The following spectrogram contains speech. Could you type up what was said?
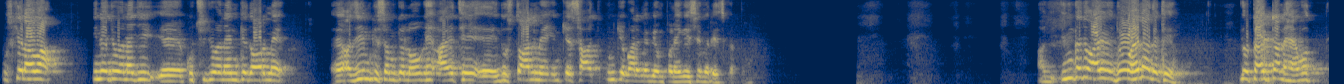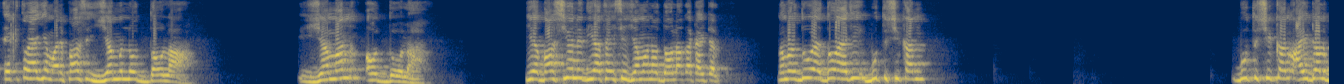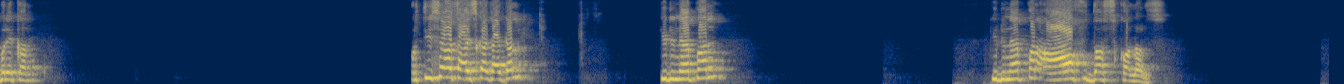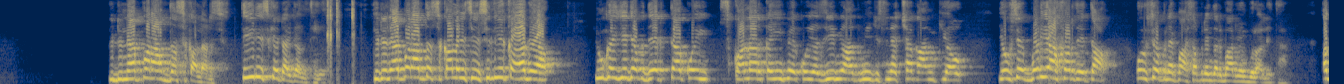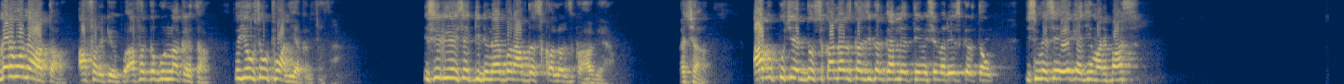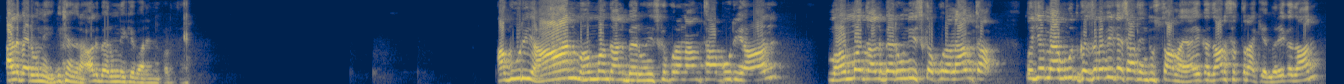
उसके अलावा इन्हें जो है ना जी कुछ जो है ना इनके दौर में अजीम किस्म के लोग हैं, आए थे हिंदुस्तान में, इनके साथ, उनके बारे में भी हम पढ़ेंगे, इसे मैं रेज करता हूँ। इनका जो आए जो है ना देखे, जो टाइटल है, वो एक तो है ये हमारे पास यमन उद्दौला यमन उद्दौला ये अब्बासियों ने दिया था इसे जमन और दौला का टाइटल नंबर दो है दो है जी, बुत शिकन। बुत शिकन आइडल ब्रेकर और तीसरा था इसका title kidnapper kidnapper of the scholars kidnapper of the scholars तीन इसके टाइटल थे। किडनैपर ऑफ़ द स्कॉलर इसे इसलिए कहा गया, क्योंकि ये जब देखता कोई स्कॉलर कहीं पे, कोई अजीम आदमी जिसने अच्छा काम किया हो, ये उसे बड़ी ऑफ़र देता और उसे अपने पास, अपने दरबार में बुला लेता। अगर वो ना आता ऑफ़र के ऊपर ऑफ़र कबूल ना करता तो ये उसे उठवा लिया करता था। इसीलिए इसे किडनैपर ऑफ़ द स्कॉलर्स कहा गया। अच्छा अब कुछ एक दो स्कॉलर्स का ज़िक्र कर लेते हैं, इसे मैं रेज करता हूँ इसमें से एक है जी हमारे पास। अल बैरूनी लिखे जरा अल बैरूनी के बारे में पढ़ते हैं। अबू रिहान मोहम्मद अल बैरूनी इसका पूरा नाम था अबू रिहान मोहम्मद अल बैरूनी इसका पूरा नाम था। तो ये महमूद गजनवी के साथ हिंदुस्तान आया, एक हज़ार सत्रह के अंदर, एक हज़ार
